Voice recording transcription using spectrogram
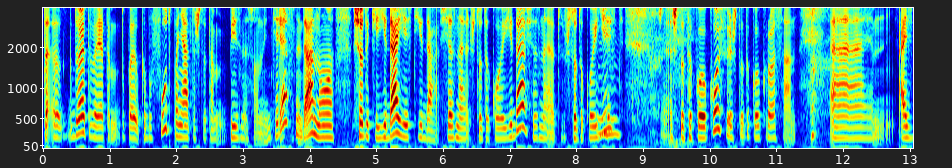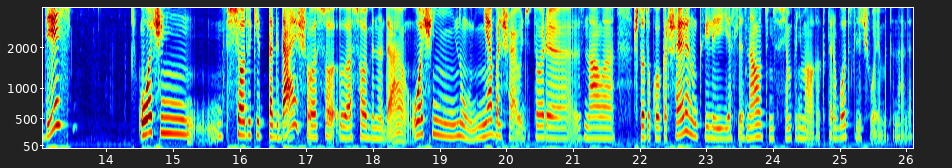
Э, до этого я там, как бы фуд, понятно, что там бизнес, он интересный, да, но все-таки еда есть еда. Все знают, что такое еда, все знают, что такое mm-hmm. есть, э, что такое кофе, что такое круассан. Эм, а здесь очень все-таки тогда еще осо- особенно, да, очень, ну, небольшая аудитория знала, что такое каршеринг, или если знала, то не совсем понимала, как это работает, для чего им это надо.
